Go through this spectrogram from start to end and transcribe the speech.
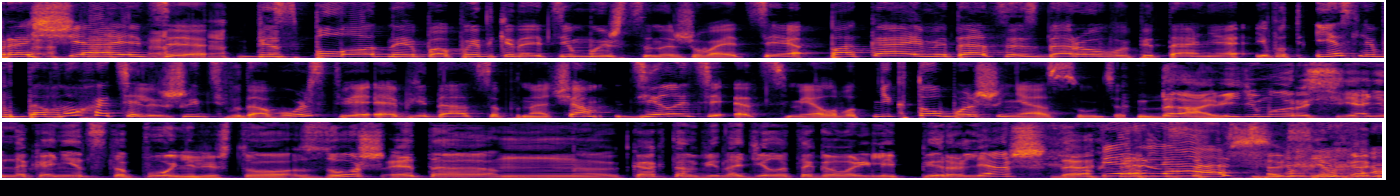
Прощайте бесплодные попытки найти мышцы на животе. Пока имитация здорового питания. И вот если вы давно хотели жить в удовольствии и объедаться по ночам, делайте это смело. Вот никто больше не осудит. Да, видимо, россияне наконец-то поняли, что ЗОЖ это, как там виноделы это говорили, перляж, да? Перляж! Совсем как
